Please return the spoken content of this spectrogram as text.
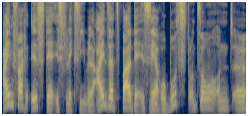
einfach ist, der ist flexibel einsetzbar, der ist sehr robust und so. Und äh,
